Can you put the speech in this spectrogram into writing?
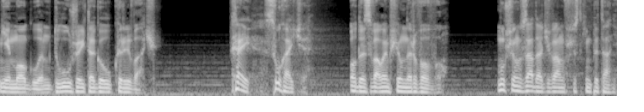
Nie mogłem dłużej tego ukrywać. Hej, słuchajcie. Odezwałem się nerwowo. Muszę zadać wam wszystkim pytanie.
